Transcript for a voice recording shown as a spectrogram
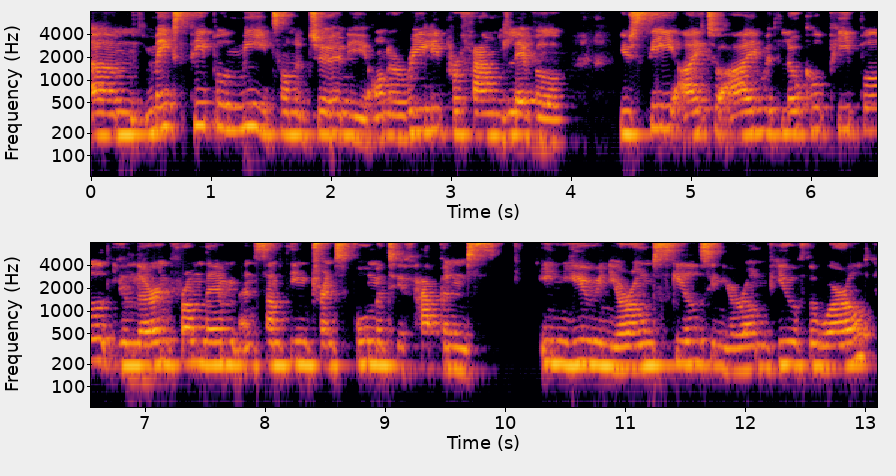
um, makes people meet on a journey on a really profound level. You see eye to eye with local people, you learn from them, and something transformative happens in you, in your own skills, in your own view of the world,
